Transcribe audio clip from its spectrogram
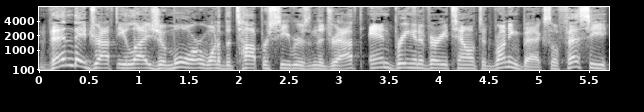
Then they draft Elijah Moore, one of the top receivers in the draft, and bring in a very talented running back. So, Fesi,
